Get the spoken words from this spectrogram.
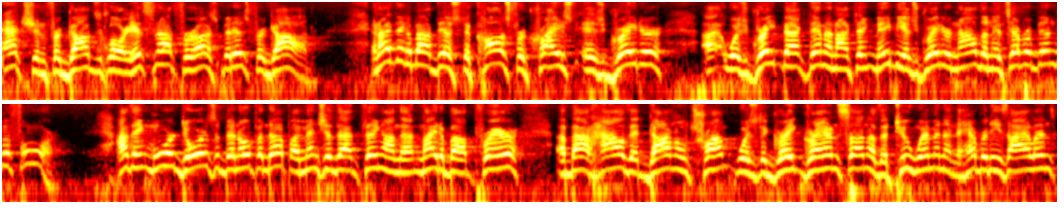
action for God's glory. It's not for us, but it's for God. And I think about this the cause for Christ is greater, uh, was great back then, and I think maybe it's greater now than it's ever been before. I think more doors have been opened up. I mentioned that thing on that night about prayer, about how that Donald Trump was the great grandson of the two women in the Hebrides Islands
